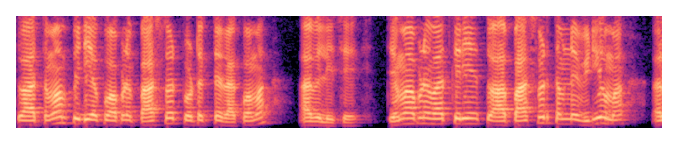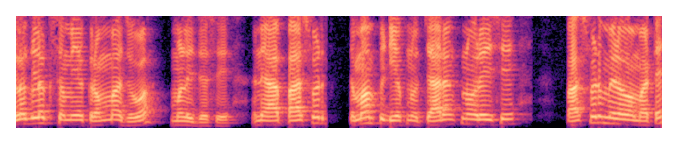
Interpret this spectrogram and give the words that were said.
તો આ તમામ પીડીએફો આપણે પાસવર્ડ પ્રોટેક્ટેડ રાખવામાં આવેલી છે. જેમાં આપણે વાત કરીએ, તો આ પાસવર્ડ તમને વિડીયોમાં અલગ અલગ સમય ક્રમમાં જોવા મળી જશે. અને આ પાસવર્ડ તમામ પીડીએફનો ચાર અંકનો રહેશે. પાસવર્ડ મેળવવા માટે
